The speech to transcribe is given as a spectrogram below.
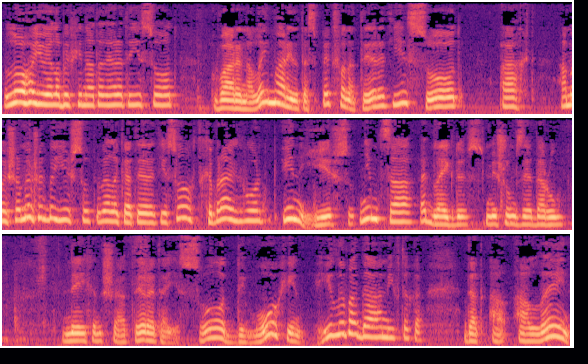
Loha juela bevinat ateret jesod, waren alleen maar in het aspect van ateret jesod, acht, Ameshameshet bij Jirsut, welke ateret jesod gebruikt wordt in Jirsut, nimtza, het blijkt dus, mishum ze daarom, negen shateret jesod, de mochin, hilevada miftacha, dat alleen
